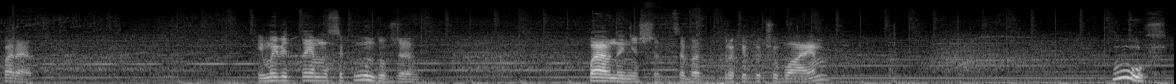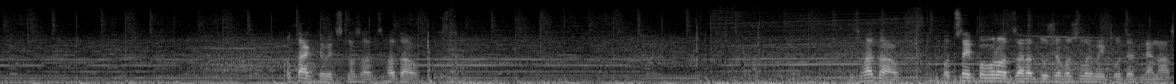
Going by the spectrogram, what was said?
вперед. І ми віддаємо на секунду вже. Впевненіше себе трохи почуваємо. Уф. Отак дивиться назад, згадав. Згадав. Оцей поворот зараз дуже важливий буде для нас.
